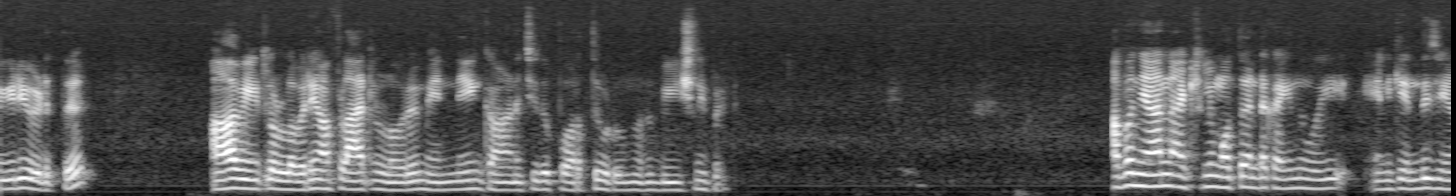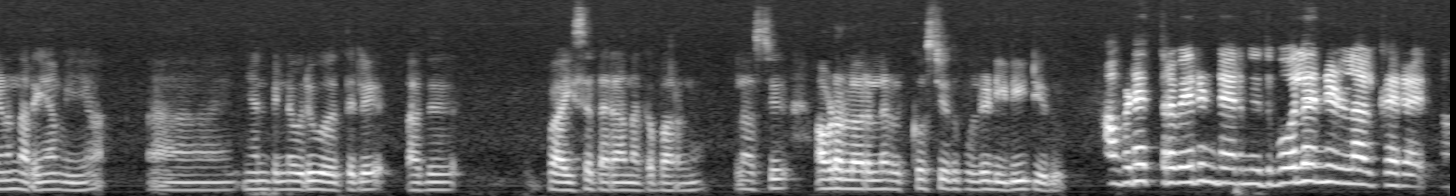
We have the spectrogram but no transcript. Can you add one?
വീഡിയോ എടുത്ത് ആ വീട്ടിലുള്ളവരെയും ആ ഫ്ലാറ്റിലുള്ളവരെയും എന്നെയും കാണിച്ച് ഇത് പുറത്ത് വിടുമെന്ന് പറഞ്ഞ് ഭീഷണിപ്പെടുത്തി. അപ്പോൾ ഞാൻ ആക്ച്വലി മൊത്തം എന്റെ കയ്യിൽ നിന്ന് പോയി എനിക്ക് എന്ത് ചെയ്യണമെന്ന് അറിയാൻ വയ്യ. ഞാൻ പിന്നെ ഒരു വിധത്തിൽ അത് പൈസ തരാമെന്നൊക്കെ പറഞ്ഞു. ലാസ്റ്റ് അവിടെ ഉള്ളവരെല്ലാം റിക്വസ്റ്റ് ചെയ്ത് പുള്ളി ഡിലീറ്റ് ചെയ്തു. അവിടെ എത്ര പേരുണ്ടായിരുന്നു? ഇതുപോലെ തന്നെയുള്ള ആൾക്കാരായിരുന്നു?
